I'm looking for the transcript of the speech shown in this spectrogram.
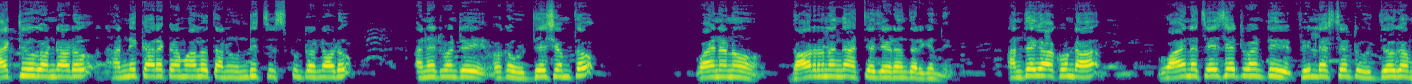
యాక్టివ్గా ఉన్నాడు. అన్ని కార్యక్రమాలు తను ఉండి చూసుకుంటున్నాడు అనేటువంటి ఒక ఉద్దేశంతో ఆయనను దారుణంగా హత్య చేయడం జరిగింది. అంతేకాకుండా ఆయన చేసేటువంటి ఫీల్డ్ అసిస్టెంట్ ఉద్యోగం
